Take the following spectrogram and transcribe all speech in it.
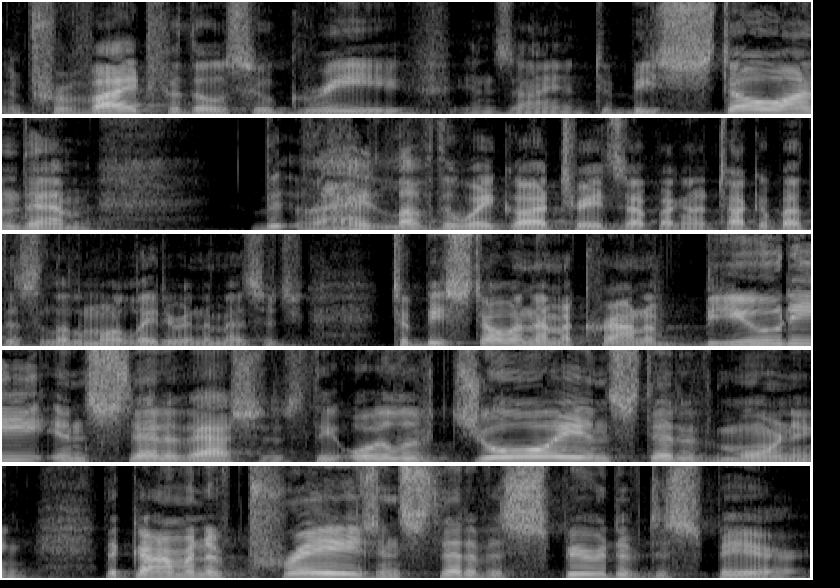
and provide for those who grieve in Zion, to bestow on them. I love the way God trades up. I'm going to talk about this a little more later in the message. To bestow on them a crown of beauty instead of ashes, the oil of joy instead of mourning, the garment of praise instead of a spirit of despair.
